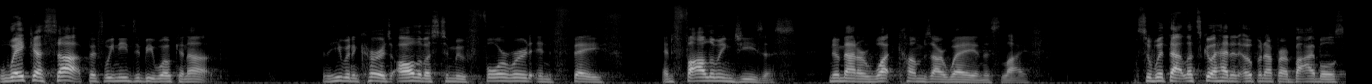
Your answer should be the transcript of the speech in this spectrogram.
wake us up if we need to be woken up. And that He would encourage all of us to move forward in faith and following Jesus, no matter what comes our way in this life. So, with that, let's go ahead and open up our Bibles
